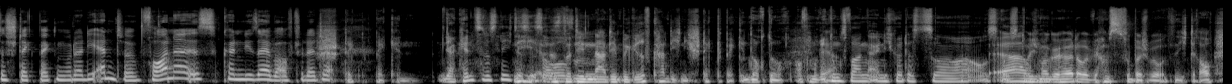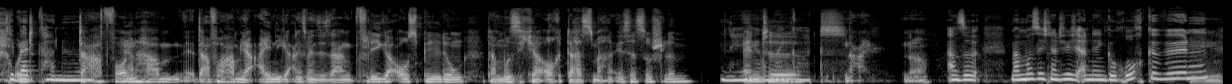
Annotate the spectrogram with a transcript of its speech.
das Steckbecken oder die Ente. Vorne ist, können die selber auf Toilette. Steckbecken. ja, kennst du das nicht? Das Nee, ist das auch auf den, na, den Begriff kannte ich nicht. Steckbecken. doch, doch. Auf dem Rettungswagen eigentlich gehört das zur Ausrüstung. Ja, habe ich mal gehört, aber wir haben es zum Beispiel bei uns nicht drauf. Die und Bettpfanne. Davon haben, davor haben ja einige Angst, wenn sie sagen Pflegeausbildung, da muss ich ja auch das machen. Ist das so schlimm? Nee, oh Ente? mein Gott. Nein. Ne? Also man muss sich natürlich an den Geruch gewöhnen, Mhm,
